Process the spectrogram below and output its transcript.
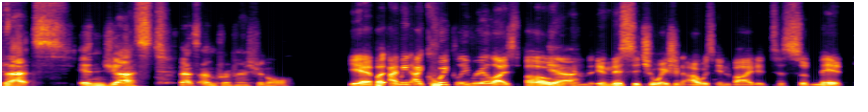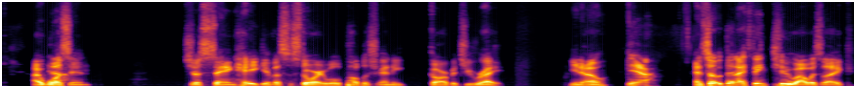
That's unjust. That's unprofessional. Yeah, but I mean, I quickly realized, oh, Yeah. in, in this situation, I was invited to submit. I wasn't just saying, hey, give us a story. We'll publish any garbage you write, you know? Yeah. And so then I think too, I was like,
